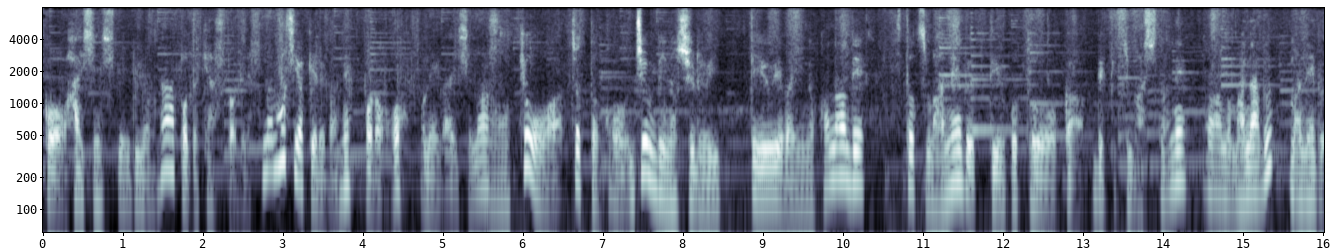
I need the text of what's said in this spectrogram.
こう、配信しているようなポッドキャストです。まあ、もしよければね、フォローをお願いします。今日はちょっとこう、準備の種類って言えばいいのかな。で、一つ真似部っていうことが出てきましたね。あの、学ぶ？真似部っ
